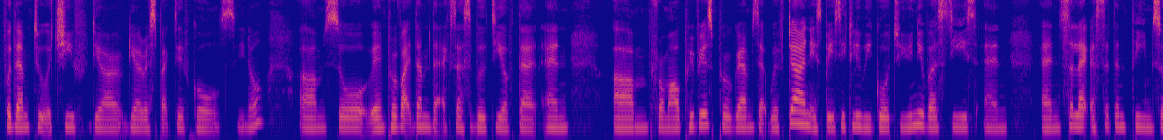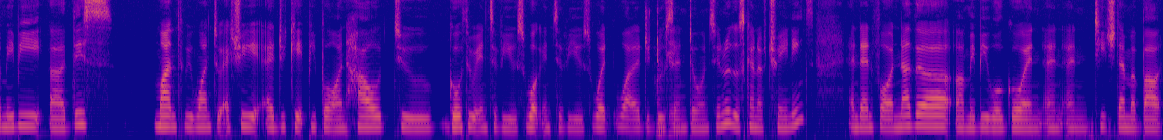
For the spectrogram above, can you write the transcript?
for them to achieve their their respective goals you know? Um so and provide them the accessibility of that. And um, from our previous programs that we've done is basically we go to universities and and select a certain theme. So maybe uh, this month we want to actually educate people on how to go through interviews, work interviews, what what are the do's Okay. and don'ts, you know, those kind of trainings. And then for another, uh, maybe we'll go and, and and teach them about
